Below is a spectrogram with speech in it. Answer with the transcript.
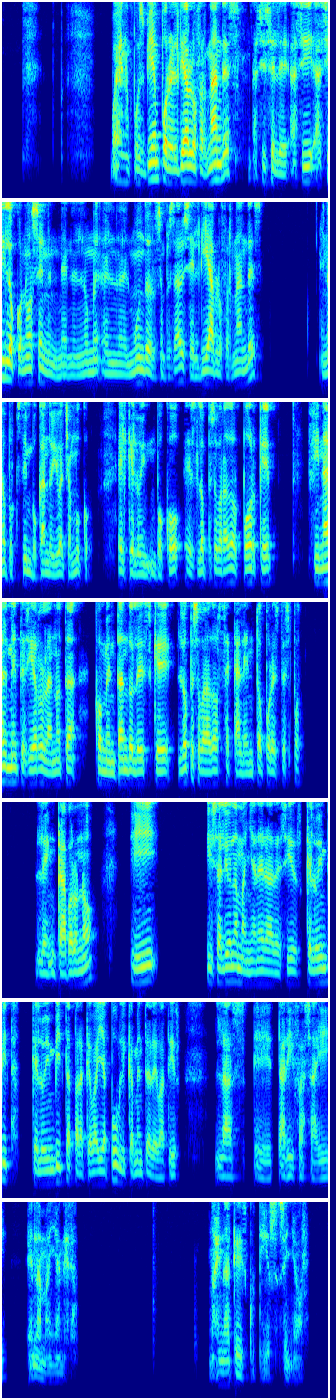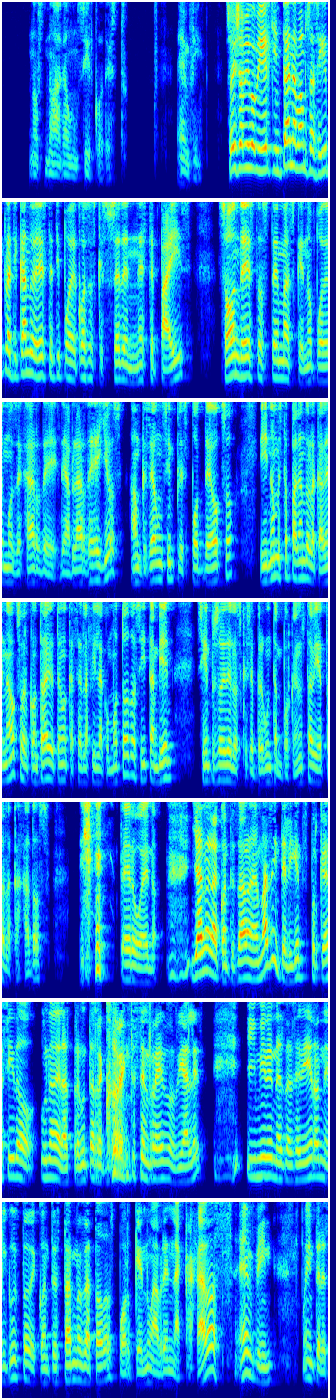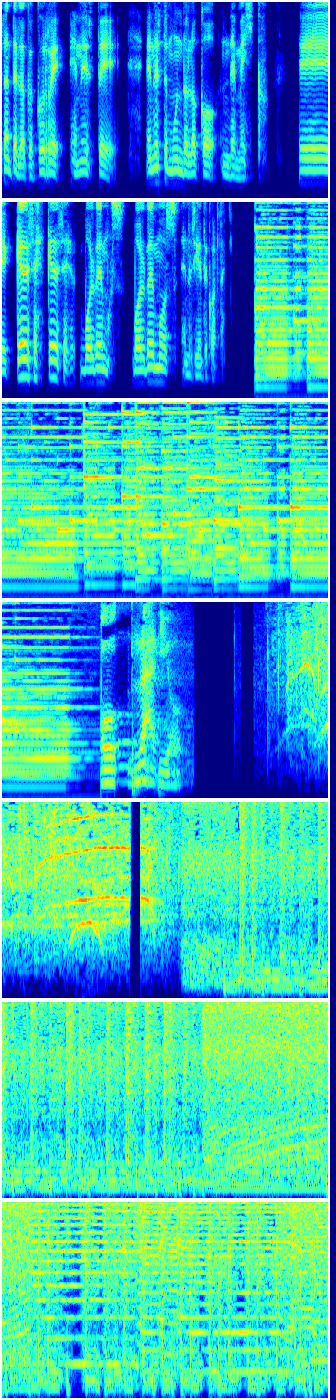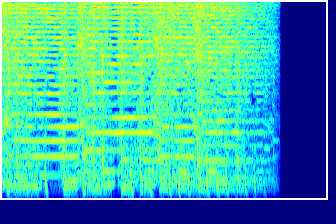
Bueno, pues bien por el Diablo Fernández, así, se le, así, así lo conocen en, el, en el mundo de los empresarios, el Diablo Fernández, y no porque esté invocando yo al chamuco, el que lo invocó es López Obrador, porque finalmente cierro la nota comentándoles que López Obrador se calentó por este spot, le encabronó y, y salió en la mañanera a decir que lo invita, que lo invita para que vaya públicamente a debatir las eh, tarifas ahí en la mañanera. No hay nada que discutir, señor. No, no haga un circo de esto. En fin. Soy su amigo Miguel Quintana. Vamos a seguir platicando de este tipo de cosas que suceden en este país. Son de estos temas que no podemos dejar de, hablar de ellos, aunque sea un simple spot de Oxxo. Y no me está pagando la cadena Oxxo, al contrario, tengo que hacer la fila como todos. Y también siempre soy de los que se preguntan por qué no está abierta la caja 2. Pero bueno, ya no la contestaron. Además, inteligentes porque ha sido una de las preguntas recurrentes en redes sociales. Y miren, hasta se dieron el gusto de contestarnos a todos por qué no abren la caja 2. En fin, muy interesante lo que ocurre en este, en este mundo loco de México. Eh, quédese, quédese, volvemos, volvemos en el siguiente corte. Radio.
